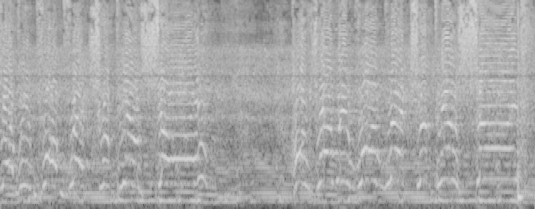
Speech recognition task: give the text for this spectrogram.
yeah, we want retribution. Oh yeah, we want retribution.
